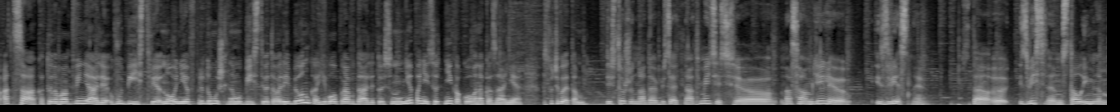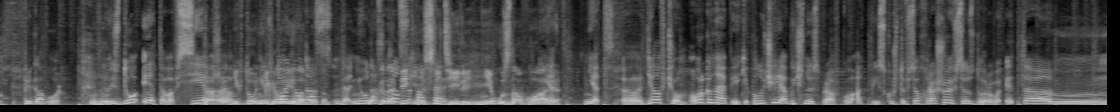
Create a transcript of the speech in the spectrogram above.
которого обвиняли в убийстве, но не в предумышленном убийстве этого ребенка, его оправдали. То есть он не понесет никакого наказания. Суть в этом. Здесь тоже надо обязательно отметить, э, на самом деле известный, э, известен стал именно приговор Угу. То есть до этого все... Даже э, никто, никто не говорил не удас... об этом. Да, не Органы опеки поставить. не следили, не узнавали. Нет, нет. Э, дело в чем? Органы опеки получили обычную справку, отписку, что все хорошо и все здорово. Это,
